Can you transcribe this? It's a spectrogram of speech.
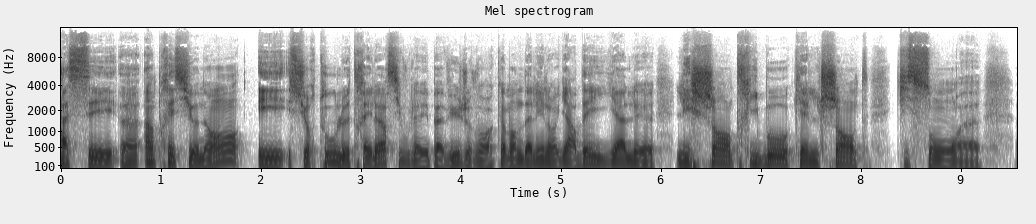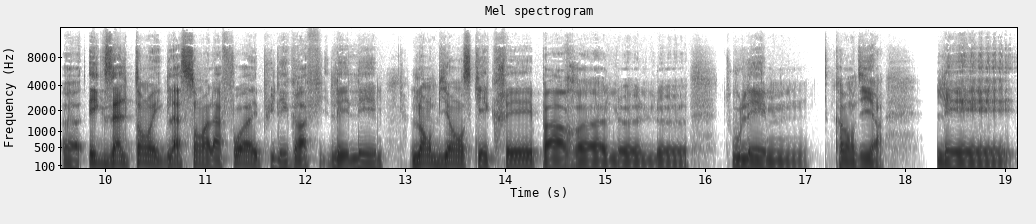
assez euh, impressionnant et surtout le trailer si vous l'avez pas vu je vous recommande d'aller le regarder. Il y a les chants tribaux qu'elle chante qui sont euh, euh, exaltants et glaçants à la fois. Et puis l'ambiance qui est créée par tous les comment dire les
